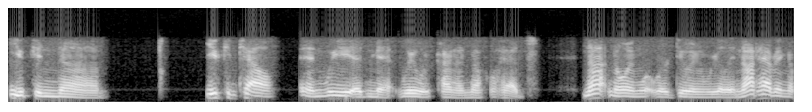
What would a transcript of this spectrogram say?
you can uh, you can tell, and we admit we were kind of knuckleheads, not knowing what we're doing really, not having a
